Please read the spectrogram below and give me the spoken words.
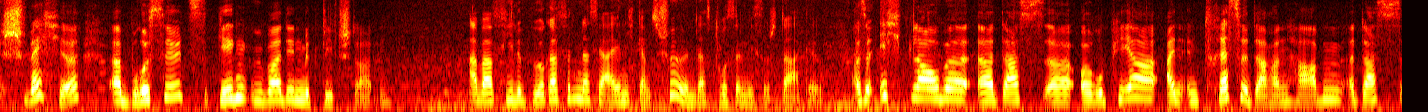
Schwäche äh, Brüssels gegenüber den Mitgliedstaaten. Aber viele Bürger finden das ja eigentlich ganz schön, dass Brüssel nicht so stark ist. Also ich glaube, dass Europäer ein Interesse daran haben, dass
